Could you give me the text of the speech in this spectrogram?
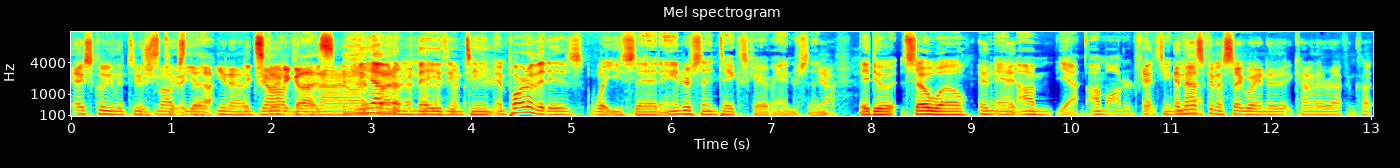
excluding the two Exclu- schmucks yeah, that you know excluding Jonathan us. and I are. we have but- an amazing team, and part of it is what you said. Anderson takes care of Anderson. yeah. They do it so well, And- and, and- I'm yeah, I'm honored for and, the team. and we that's have. going to segue into the, kind of the wrapping cl-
